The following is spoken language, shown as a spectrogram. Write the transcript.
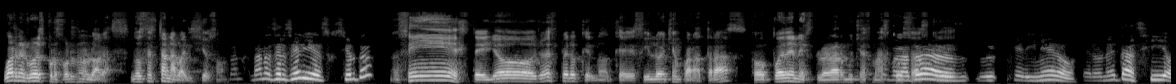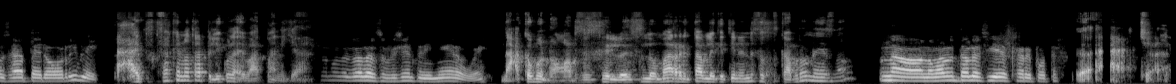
Warner Bros., por favor, no lo hagas. No seas tan avaricioso. Van a hacer series, ¿cierto? Sí, este, yo, yo espero que no, que sí lo echen para atrás. Como pueden explorar muchas más cosas. atrás, que- qué dinero. Pero neta, sí, o sea, pero horrible. Ay, pues saquen otra película de Batman y ya. No les va a dar suficiente dinero, güey. Nah, ¿cómo no? Pues es, el- es lo más rentable que tienen esos cabrones, ¿no? No, lo más rentable sí es Harry Potter. Ah, chale.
